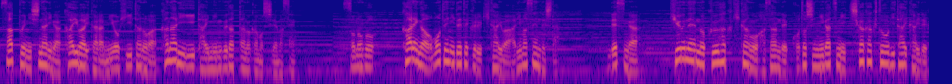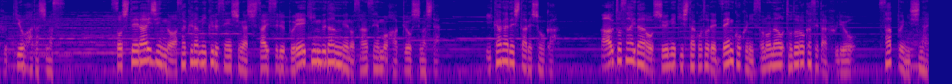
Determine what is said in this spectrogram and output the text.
サップ西成が界隈から身を引いたのはかなりいいタイミングだったのかもしれません。その後、彼が表に出てくる機会はありませんでした。ですが、9年の空白期間を挟んで今年2月に地下格闘技大会で復帰を果たします。そしてライジンの朝倉未来選手が主催するブレイキングダウンへの参戦も発表しました。いかがでしたでしょうか？アウトサイダーを襲撃したことで全国にその名を轟かせた不良。サップ西成。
